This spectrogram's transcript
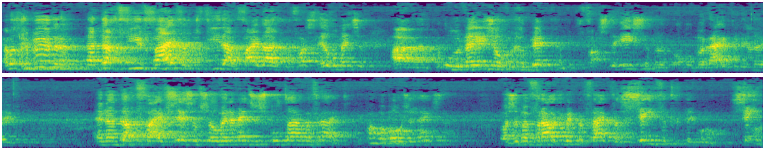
En wat gebeurde er? Na dag 4, 5, vier dagen, vijf dagen vast. Heel veel mensen uh, onderwezen over gebed. En het vaste is, en wat het allemaal bereikt in hun leven. En dan dag 5, 6 of zo werden mensen spontaan bevrijd. Er kwamen boze geesten. Was er een vrouw die werd bevrijd van 70 demonen. 70.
